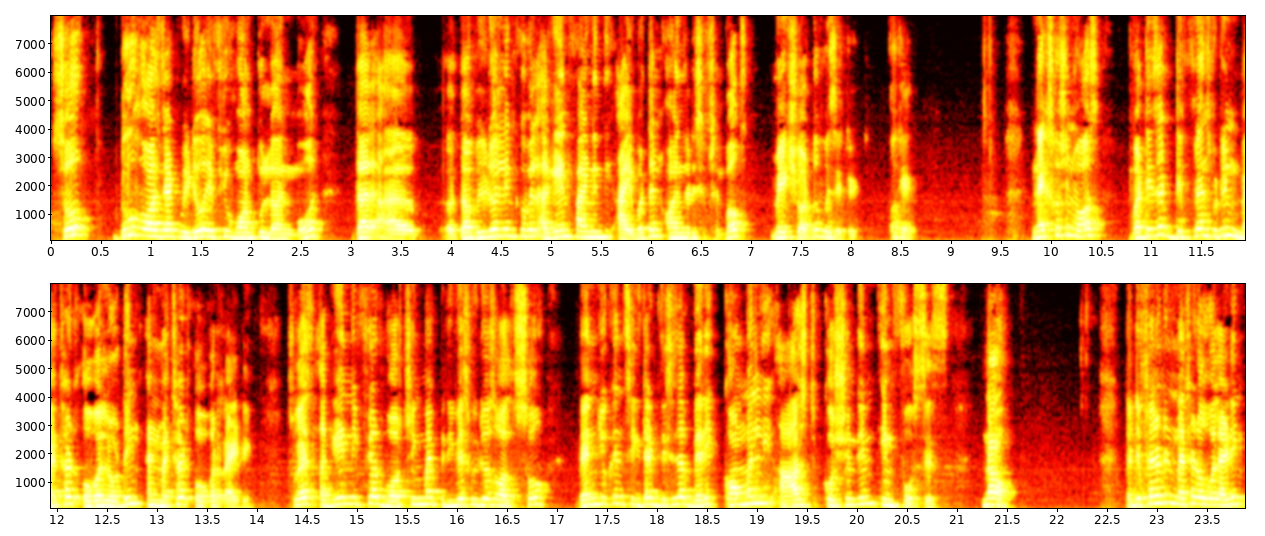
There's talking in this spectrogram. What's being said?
So do watch that video if you want to learn more. The uh, the video link you will again find in the i button or in the description box. Make sure to visit it. Okay. Next question was what is the difference between method overloading and method overriding? So guys again if you are watching my previous videos also then you can see that this is a very commonly asked question in infosys. Now the difference between method overriding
